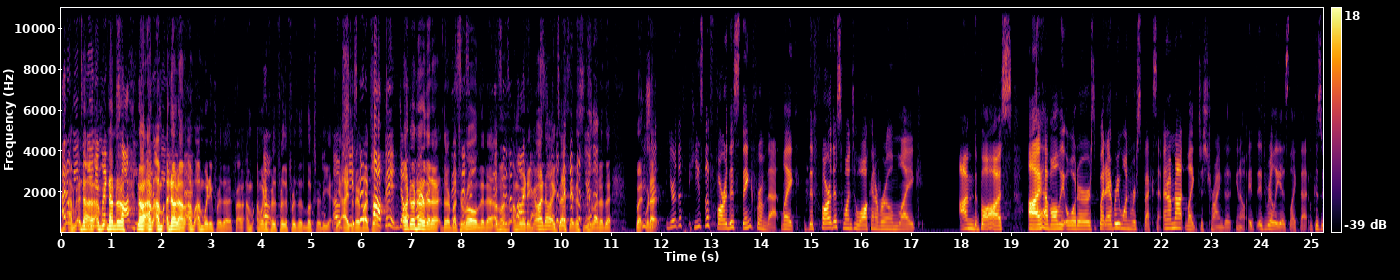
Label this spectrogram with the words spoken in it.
I don't I'm, mean to no, I'm, like no, no, no, no. I I'm, I'm, no, no. I'm, I'm waiting for the. For, I'm, I'm waiting Oh. for, for the for the looks or the, the Oh, eyes that are about to pop in, oh don't no, no, worry. that are, that are about This to roll. that uh, I'm, I'm waiting. Oh no, exactly. This is what I'm saying. But what you're, I, you're the he's the farthest thing from that. Like the farthest one to walk in a room like I'm the boss. I have all the orders, but everyone respects him. And I'm not like just trying to, you know, it, it really is like that because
